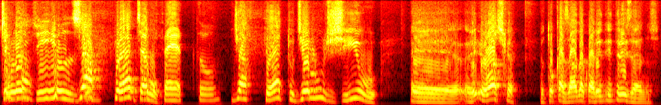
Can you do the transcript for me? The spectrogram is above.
De elogios, de, afeto, de afeto. De afeto, de elogio. É, eu acho que eu estou casado há 43 anos.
